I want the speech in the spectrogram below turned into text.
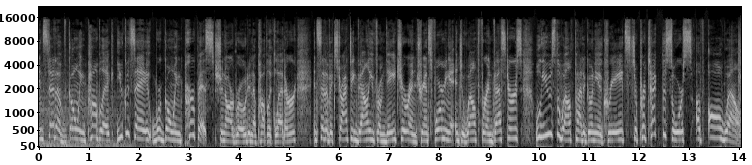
Instead of going public, you could say, We're going purpose, Chenard wrote in a public letter. Instead of extracting value from nature and transforming it into wealth for investors, we'll use the wealth Patagonia creates to protect the source of all wealth.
